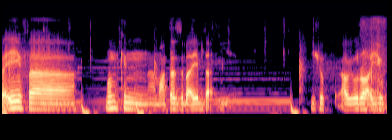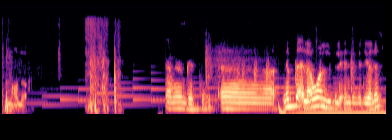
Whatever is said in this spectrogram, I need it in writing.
فإيه فممكن معتز بقى يبدأ يشوف أو يقول رأيه في الموضوع. تمام جدا. آه نبدأ الأول بال individualism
